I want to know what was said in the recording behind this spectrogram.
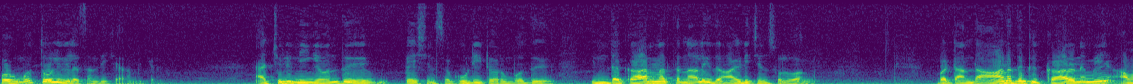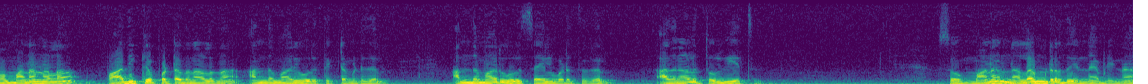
போகும்போது தோல்விகளை சந்திக்க ஆரம்பிக்கிறேன். ஆக்சுவலி நீங்கள் வந்து பேஷண்ட்ஸை கூட்டிகிட்டு வரும்போது இந்த காரணத்தினால இது ஆயிடுச்சுன்னு சொல்லுவாங்க. பட் அந்த ஆனதுக்கு காரணமே அவன் மனநலம் பாதிக்கப்பட்டதுனால தான் அந்த மாதிரி ஒரு திட்டமிடுதல் அந்த மாதிரி ஒரு செயல்படுத்துதல் அதனால் தோல்வியேற்றுது ஸோ மனநலம்ன்றது என்ன அப்படின்னா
